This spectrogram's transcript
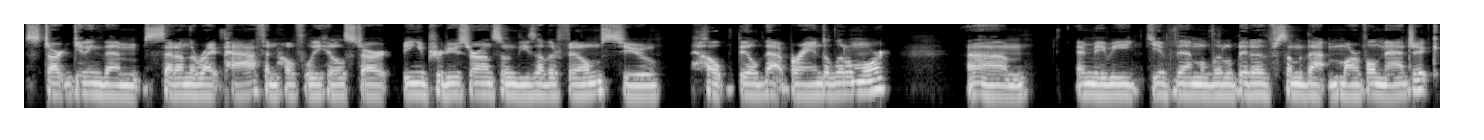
start getting them set on the right path and hopefully he'll start being a producer on some of these other films to help build that brand a little more um, and maybe give them a little bit of some of that marvel magic?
